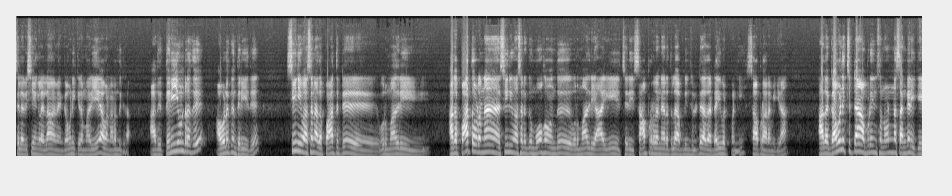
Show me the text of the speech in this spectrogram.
சில விஷயங்கள் எல்லாம் அவன் கவனிக்கிற மாதிரியே அவன் நடந்துக்கிறான் அது தெரியுன்றது அவளுக்கும் தெரியுது. சீனிவாசன் அதை பார்த்துட்டு ஒரு மாதிரி அதை பார்த்த உடனே சீனிவாசனுக்கு மோகம் வந்து ஒரு மாதிரி ஆகி சரி சாப்பிட்ற நேரத்தில் அப்படின்னு சொல்லிட்டு அதை டைவர்ட் பண்ணி சாப்பிட ஆரம்பிக்கிறான். அதை கவனிச்சுட்டான் அப்படின்னு சொன்னோன்னே சங்கரிக்கு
